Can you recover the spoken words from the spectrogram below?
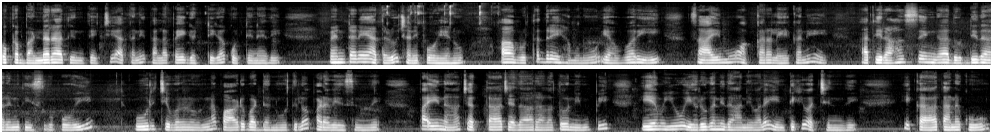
ఒక బండరాతిని తెచ్చి అతని తలపై గట్టిగా కొట్టినది. వెంటనే అతడు చనిపోయాను. ఆ మృతదేహమును ఎవ్వరి సాయము అక్కర లేకనే అతి రహస్యంగా దొడ్డిదారిని తీసుకుపోయి ఊరి చివరన ఉన్న పాడుబడ్డ నూతిలో పడవేసింది. పైన చెత్త చెదారాలతో నింపి ఏమయూ ఎరుగని దాని ఇంటికి వచ్చింది. ఇక తనకు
